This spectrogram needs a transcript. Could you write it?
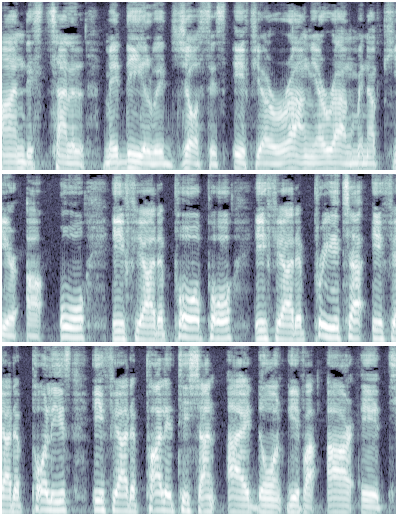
on this channel may deal with justice. If you're wrong, you're wrong. Me not care at all. If you are the popo, if you are the preacher, if you are the police, if you are the politician, I don't give a R-A-T-S-A-S-S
